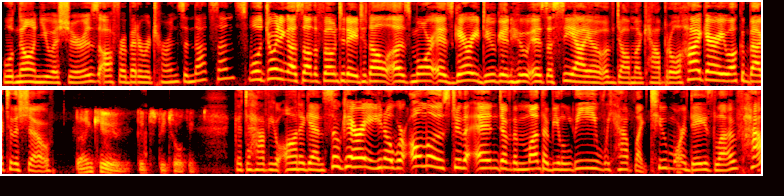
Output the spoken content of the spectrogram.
Will non-U.S. shares offer better returns in that sense? Well, joining us on the phone today to tell us more is Gary Dugan, who is a CIO of Dalma Capital. Hi, Gary. Welcome back to the show. Thank you. Good to be talking. Good to have you on again. So, Gary, you know, we're almost to the end of the month. I believe we have like two more days left. How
